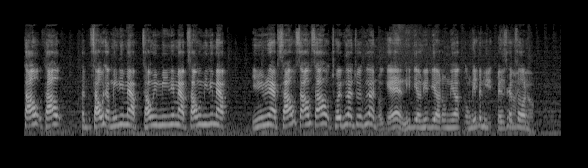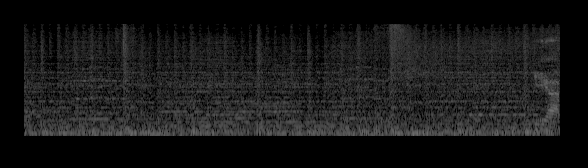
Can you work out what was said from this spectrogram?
เสาเสา เสาจากมินิแมปเสามีมินิแมปเสามีมินิแมปมีมินิแมปเสาเสาเสาช่วยเพื่อนช่วยเพื่อนโอเคนิดเดียวนิดเดียวตรงนี้ตรงนี้เป็นเป็นเซฟโซนเกียร์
